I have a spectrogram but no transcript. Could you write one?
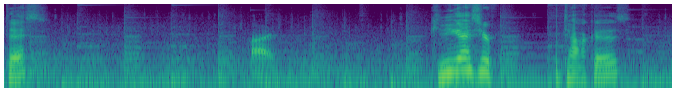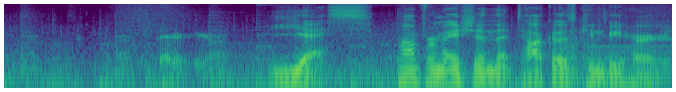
Test. Hi. Can you guys hear tacos? Better hear me. Yes. Confirmation that tacos can be heard.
